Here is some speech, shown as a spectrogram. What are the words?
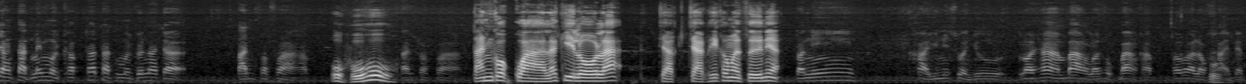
ยังตัดไม่หมดครับ ถ้าตัดหมดก็น่าจะตันฝ่าๆครับโอ้โห ตันฝ่าตันกว่าๆแล้วกิโลละ จากจากที่เขามาซื้อเนี่ย ๆตอนนี้ขายอยู่ในส่วนอยู่105บ้าง106บ้างครับ เพราะว่าเราขายแบบ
